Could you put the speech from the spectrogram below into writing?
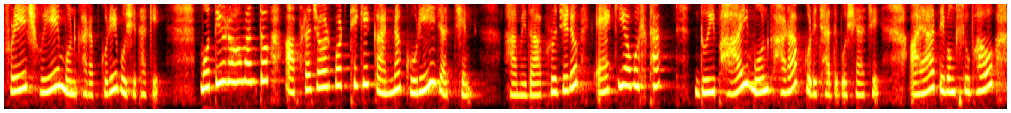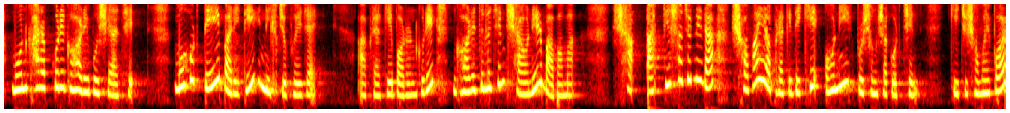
ফ্রেশ হয়ে মন খারাপ করে বসে থাকে। মতিউর রহমান তো আফরা যাওয়ার পর থেকে কান্না করেই যাচ্ছেন। হামিদা আফরোজেরও একই অবস্থা। দুই ভাই মন খারাপ করে ছাদে বসে আছে। আয়াত এবং শুভাও মন খারাপ করে ঘরে বসে আছে। মুহূর্তেই বাড়িটি নিশ্চুপ হয়ে যায়। আফরাকে বরণ করে ঘরে তুলেছেন শাওনের বাবা মা আত্মীয় স্বজনেরা সবাই আফরাকে দেখে অনেক প্রশংসা করছেন। কিছু সময় পর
